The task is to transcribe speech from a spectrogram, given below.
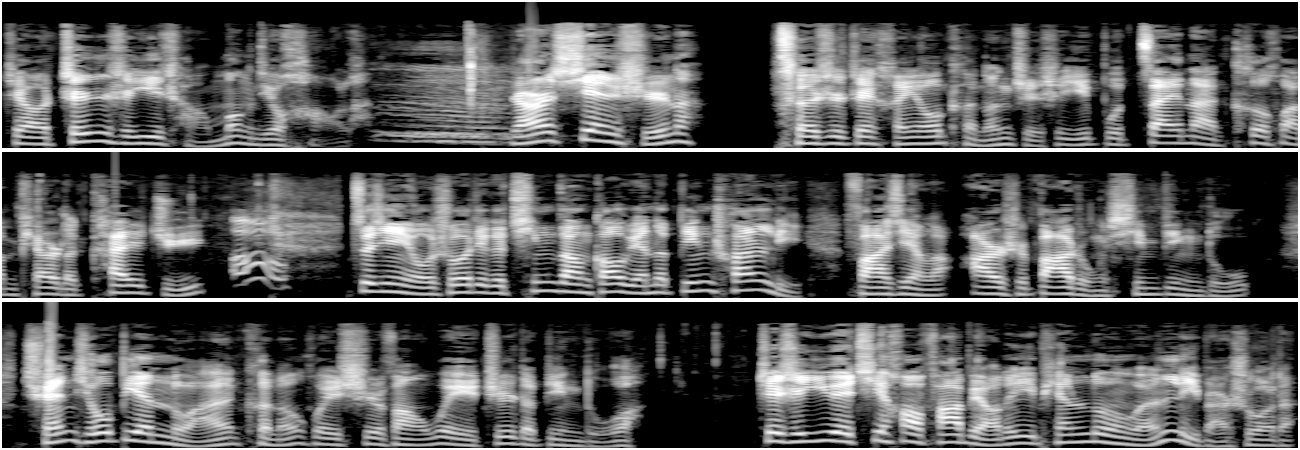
这要真是一场梦就好了。然而现实呢，则是这很有可能只是一部灾难科幻片的开局。最近有说这个青藏高原的冰川里发现了二十八种新病毒，全球变暖可能会释放未知的病毒啊。这是一月七号发表的一篇论文里边说的。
